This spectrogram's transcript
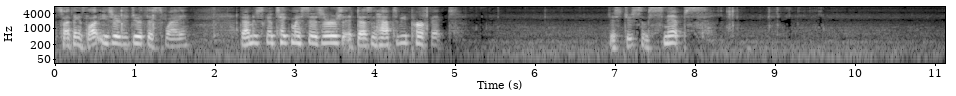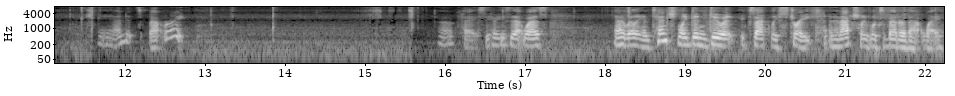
So I think it's a lot easier to do it this way. Then I'm just going to take my scissors. It doesn't have to be perfect. Just do some snips. And it's about right. Okay, see how easy that was? And I really intentionally didn't do it exactly straight, and it actually looks better that way.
